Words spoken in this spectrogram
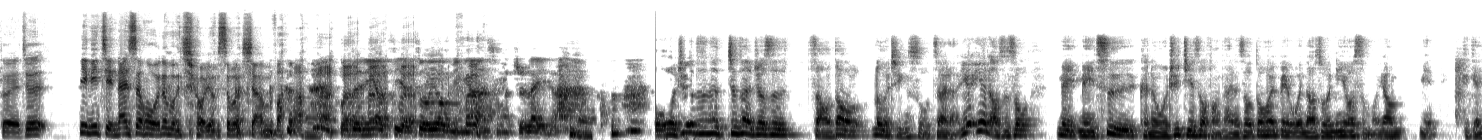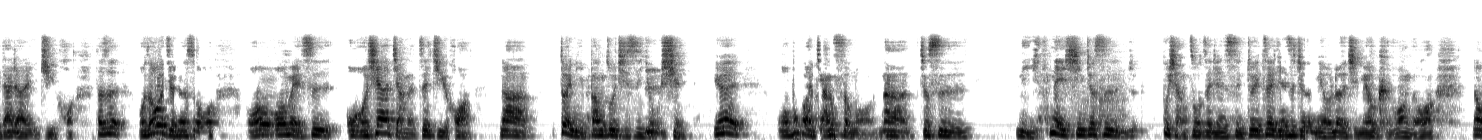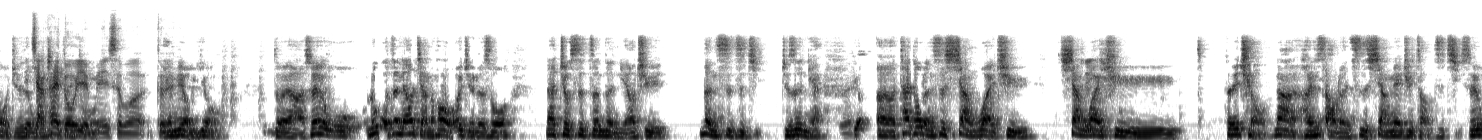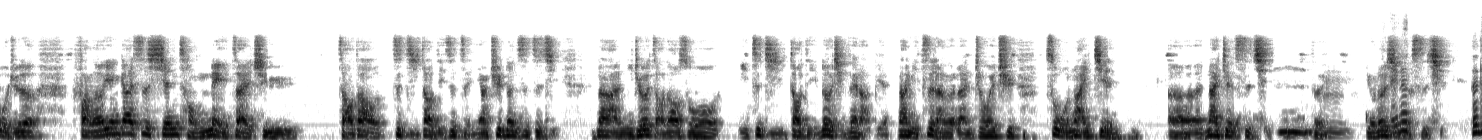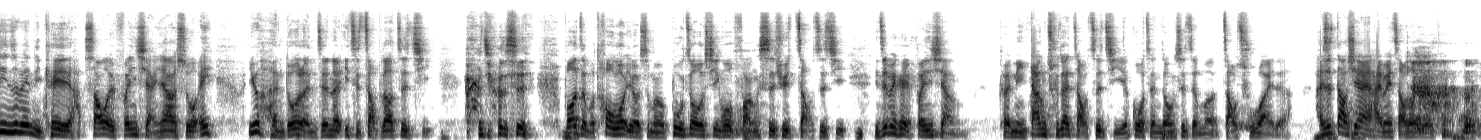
对，就是。令你简单生活那么久，有什么想法？或者你有自己的座右铭啊，什么之类的？我觉得真的真的就是找到热情所在了。因为因为老实说，每每次可能我去接受访谈的时候，都会被问到说，你有什么要勉给大家的一句话？但是我都会觉得说，我我每次我现在讲的这句话，那对你帮助其实有限，因为我不管讲什么，那就是你内心就是。不想做这件事，你对这件事就是没有热情、没有渴望的话，那我觉得讲太多也没什么，对，也没有用。对啊，所以我如果真的要讲的话，我会觉得说，那就是真的你要去认识自己，就是你还有呃，太多人是向外去向外去追求，那很少人是向内去找自己，所以我觉得反而应该是先从内在去。找到自己到底是怎样去认识自己，那你就会找到说你自己到底热情在哪边，那你自然而然就会去做那一件呃那件事情，嗯，对，有热情的事情。那丁这边你可以稍微分享一下说，哎，因为很多人真的一直找不到自己，就是不知道怎么透过有什么步骤性或方式去找自己。嗯、你这边可以分享，可能你当初在找自己的过程中是怎么找出来的，还是到现在还没找到一个可能？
